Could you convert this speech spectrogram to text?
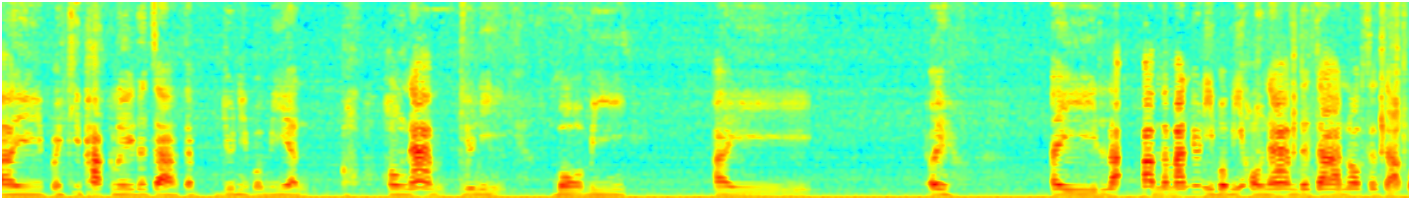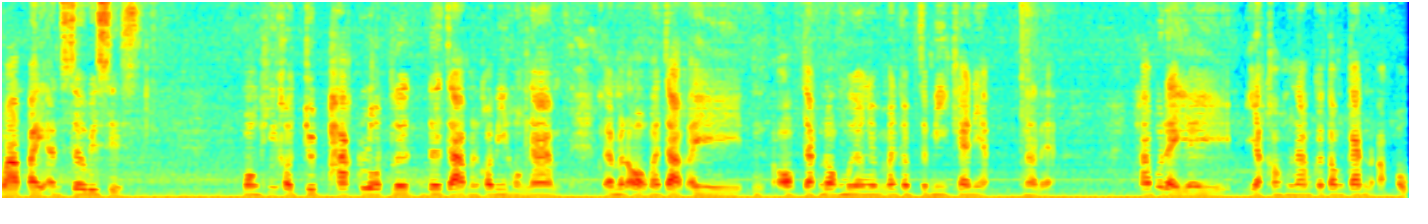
ไอไปที่พักเลยเด้อจ้าแต่ยูนี่บ่มีอันห้องน้ำยูนี่บ่มีไอเอ้ยไอละปั๊มน้ำมันอยู่นี่บ่มีห้องน้ำเด้อจ้านอกจากว่าไปอันเซอร์วิสมองที่เขาจุดพักรถเลยเด้อจ้ามันค่อยมีห้องน้ำ แต่มันออกมาจากไอออกจากนอกเมืองมันก็จะมีแค่เนี้ยนั่นแหละ ถ้าผู้ใดไออยากเข้าห้องน้ำก็ต้องกั้นเอา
